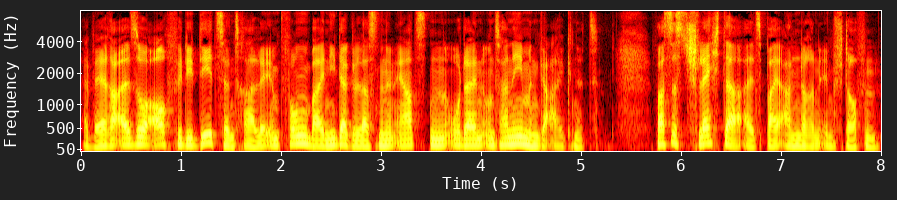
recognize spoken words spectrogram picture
Er wäre also auch für die dezentrale Impfung bei niedergelassenen Ärzten oder in Unternehmen geeignet. Was ist schlechter als bei anderen Impfstoffen?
